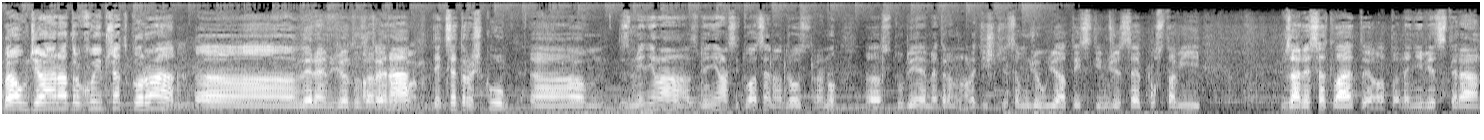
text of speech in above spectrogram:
byla udělána trochu i před korona uh, virem, že to znamená, teď se trošku uh, změnila, změnila situace, na druhou stranu uh, studie metra na letiště se může udělat i s tím, že se postaví za 10 let, jo. to není věc, která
